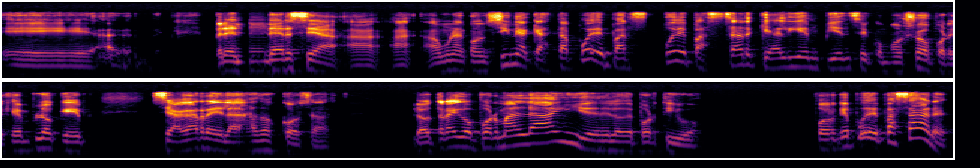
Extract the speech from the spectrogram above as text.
eh, prenderse a, una consigna que hasta puede, puede pasar que alguien piense como yo, por ejemplo, que se agarre de las dos cosas. Lo traigo por maldad y desde lo deportivo. Porque puede pasar.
